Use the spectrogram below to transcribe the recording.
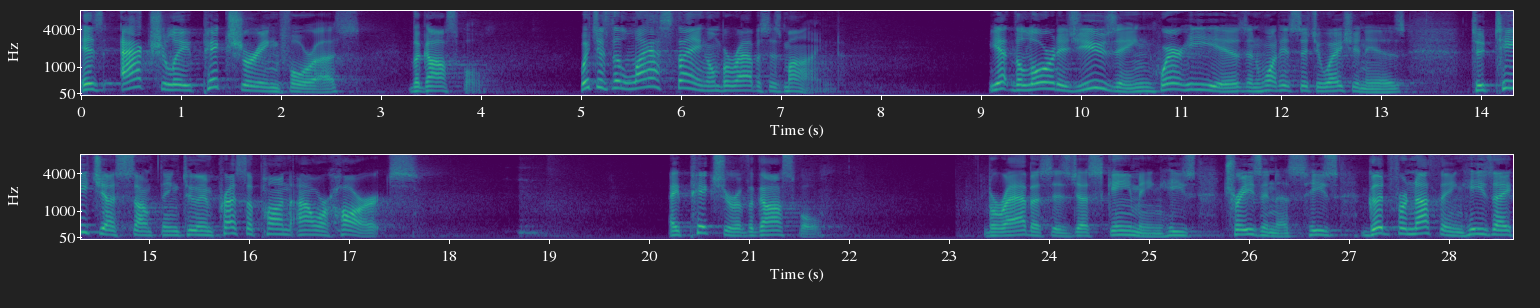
is actually picturing for us the gospel, which is the last thing on Barabbas' mind. Yet the Lord is using where he is and what his situation is to teach us something, to impress upon our hearts a picture of the gospel. Barabbas is just scheming. He's treasonous. He's good for nothing. He's a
